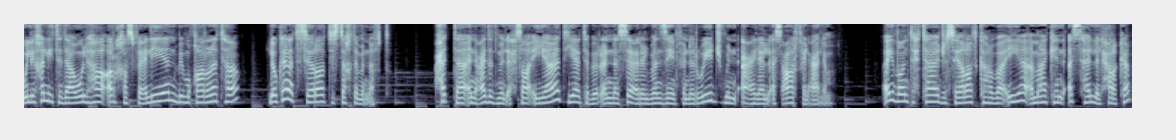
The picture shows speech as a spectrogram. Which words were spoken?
واللي يخلي تداولها أرخص فعلياً بمقارنتها لو كانت السيارات تستخدم النفط. حتى أن عدد من الإحصائيات يعتبر أن سعر البنزين في النرويج من أعلى الأسعار في العالم. أيضاً تحتاج السيارات الكهربائية أماكن أسهل للحركة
